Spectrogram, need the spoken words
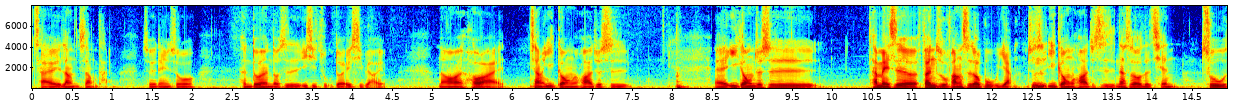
才让你上台，所以等于说很多人都是一起组队一起表演。然后后来像义工的话，就是，哎、欸，义工就是他每次的分组方式都不一样，就是义工的话，就是那时候的前初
